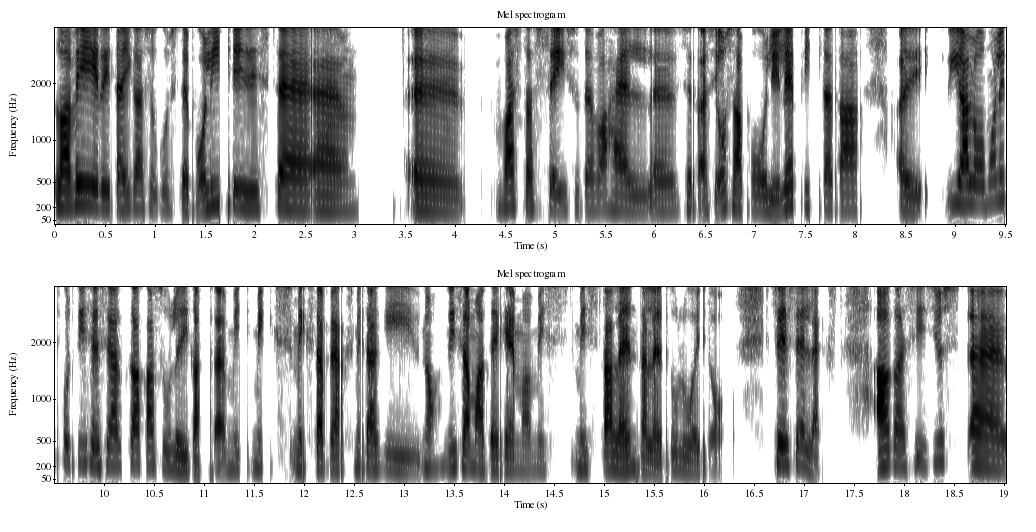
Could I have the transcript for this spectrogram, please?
laveerida igasuguste poliitiliste äh, äh, vastasseisude vahel sedasi osapooli lepitada ja loomulikult ise sealt ka kasu lõigata. miks, miks ta peaks midagi noh, niisama tegema, mis, mis talle endale tulu ei too. see selleks, aga siis just äh,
